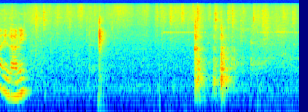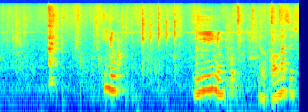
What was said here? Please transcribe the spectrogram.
Hi, Ilani. Inu. Inu. Na komm, was ist,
